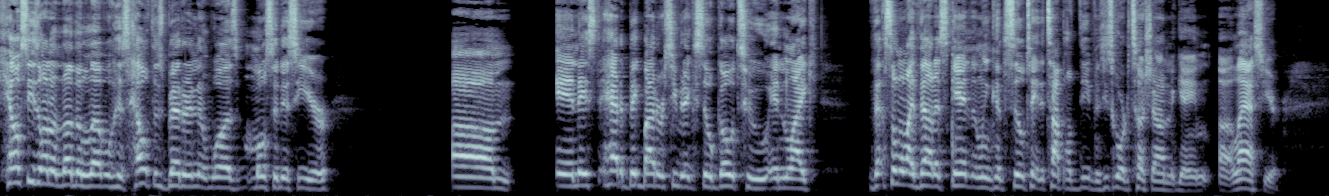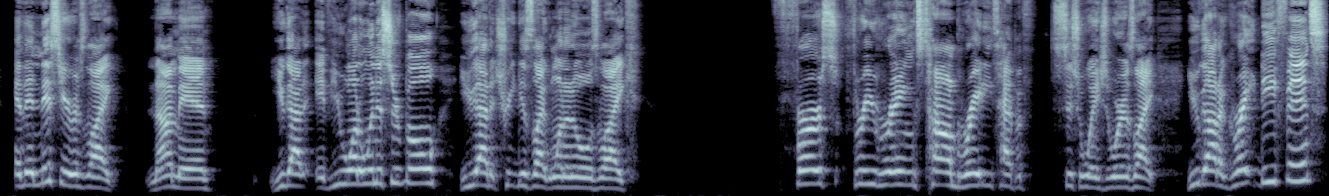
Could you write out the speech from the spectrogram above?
Kelce's on another level. His health is better than it was most of this year. Um, and they had a big body receiver they can still go to, and like that, someone like Valdes-Scantling can still take the top of defense. He scored a touchdown in the game uh, last year, and then this year is like, nah, man, you got if you want to win the Super Bowl, you got to treat this like one of those like first three rings Tom Brady type of situation where it's like you got a great defense.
